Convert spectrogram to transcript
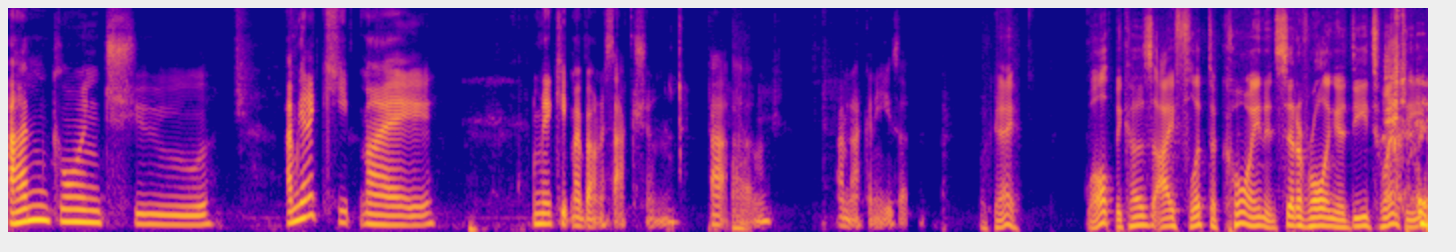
I'm going to I'm gonna keep my I'm gonna keep my bonus action. Um, I'm not gonna use it. Okay. Well, because I flipped a coin instead of rolling a d20,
